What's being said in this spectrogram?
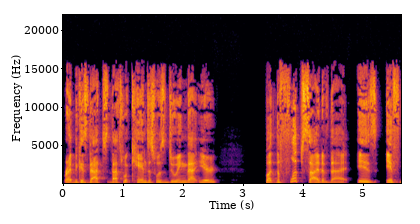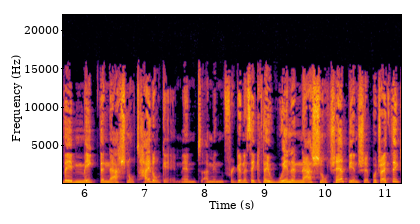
Right? Because that's that's what Kansas was doing that year. But the flip side of that is if they make the national title game, and I mean, for goodness sake, if they win a national championship, which I think,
